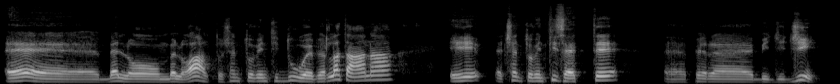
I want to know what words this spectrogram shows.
è bello, bello alto, 122 per la Tana e 127 eh, per eh, BGG.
